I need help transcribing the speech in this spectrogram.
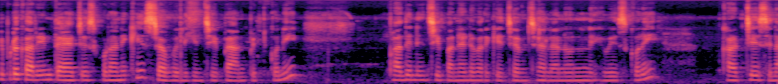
ఇప్పుడు కర్రీని తయారు చేసుకోవడానికి స్టవ్ వెలిగించి ప్యాన్ పెట్టుకొని పది నుంచి పన్నెండు వరకు చెంచాల నూనె వేసుకొని కట్ చేసిన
